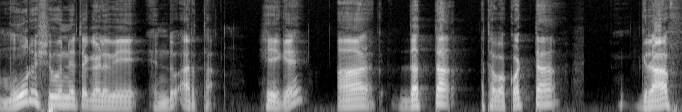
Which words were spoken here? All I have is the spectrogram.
ಮೂರು ಶೂನ್ಯತೆಗಳಿವೆ ಎಂದು ಅರ್ಥ. ಹೀಗೆ ಆ ದತ್ತ ಅಥವಾ ಕೊಟ್ಟ ಗ್ರಾಫ್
